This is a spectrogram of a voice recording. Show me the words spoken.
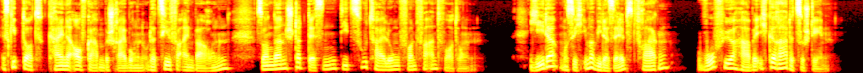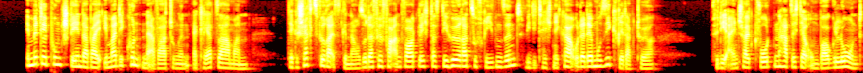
Es gibt dort keine Aufgabenbeschreibungen oder Zielvereinbarungen, sondern stattdessen die Zuteilung von Verantwortungen. Jeder muss sich immer wieder selbst fragen, wofür habe ich gerade zu stehen? Im Mittelpunkt stehen dabei immer die Kundenerwartungen, erklärt Samann. Der Geschäftsführer ist genauso dafür verantwortlich, dass die Hörer zufrieden sind wie die Techniker oder der Musikredakteur. Für die Einschaltquoten hat sich der Umbau gelohnt.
